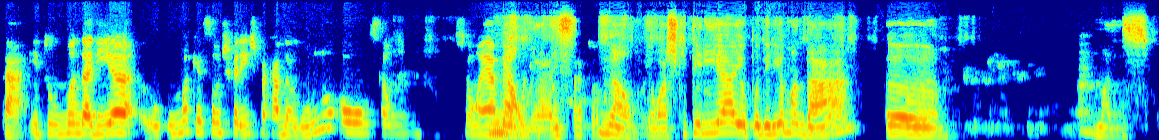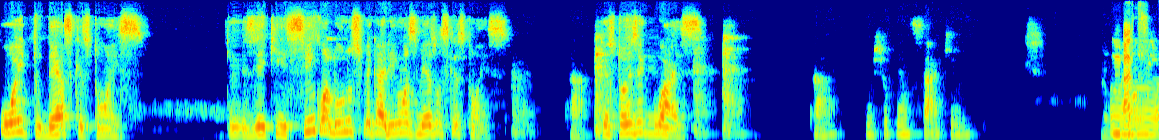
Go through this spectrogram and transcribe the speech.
Tá, e tu mandaria uma questão diferente para cada aluno ou são, são é a não, mesma questão para todos? Não, eu acho que teria, eu poderia mandar uh, umas oito, dez questões. Quer dizer que cinco alunos pegariam as mesmas questões. Tá. Questões iguais. Tá, deixa eu pensar aqui. Assim,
